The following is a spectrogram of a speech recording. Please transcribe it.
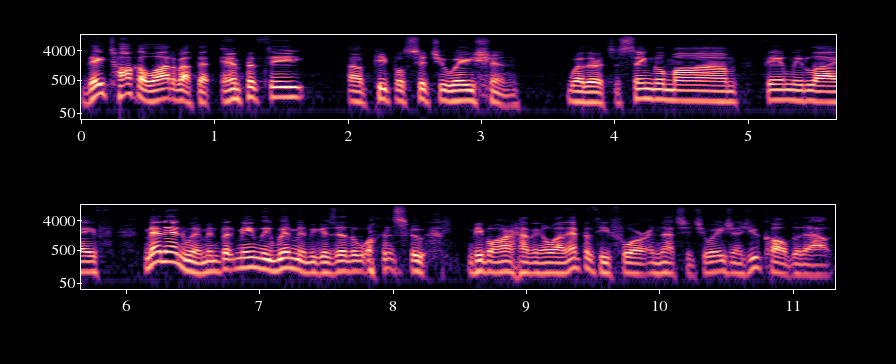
They talk a lot about that empathy of people's situation, whether it's a single mom, family life, men and women, but mainly women because they're the ones who people aren't having a lot of empathy for in that situation, as you called it out.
